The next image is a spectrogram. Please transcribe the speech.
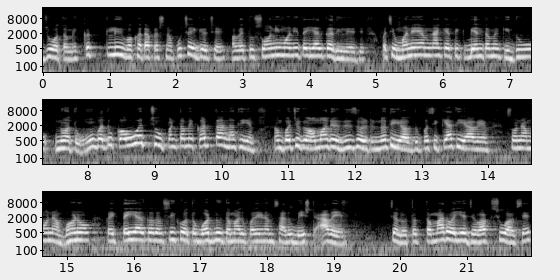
જુઓ, તમે કેટલી વખત આ પ્રશ્ન પૂછાઈ ગયો છે. હવે તું સોની મોની તૈયાર કરી લેજે. પછી મને એમ ના કહેતી બેન તમે કીધું નહોતું. હું બધું કહું જ છું, પણ તમે કરતા નથી એમ. આમ પછી કે અમારે રિઝલ્ટ નથી આવતું. પછી ક્યાંથી આવે એમ? સોના મોના ભણો, કંઈક તૈયાર કરો, શીખો તો બોર્ડનું તમારું પરિણામ સારું બેસ્ટ આવે એમ. ચલો, તો તમારો અહીંયા જવાબ શું આવશે?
